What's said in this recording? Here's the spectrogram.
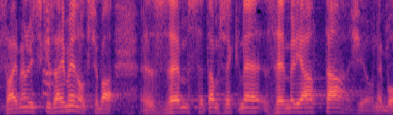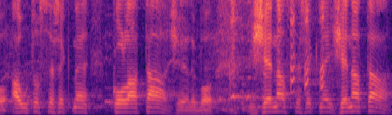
zájmeno vždycky za jméno. Třeba eh, zem se tam řekne zemliata, že jo? nebo auto se řekne kolata, že jo? nebo žena se řekne ženata,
